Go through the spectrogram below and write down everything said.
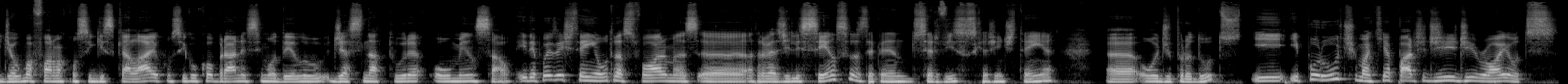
e de alguma forma conseguir escalar, eu consigo cobrar nesse modelo de assinatura ou mensal. E depois a gente tem outras formas, uh, através de licenças, dependendo de serviços que a gente tenha, uh, ou de produtos. E, e por último, aqui a parte de, de royalties,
